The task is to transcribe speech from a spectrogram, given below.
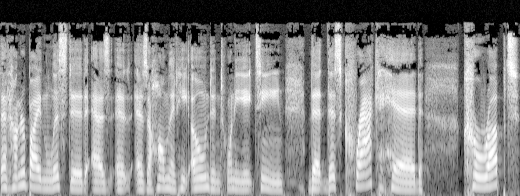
that Hunter Biden listed as as, as a home that he owned in 2018, that this crackhead, corrupt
